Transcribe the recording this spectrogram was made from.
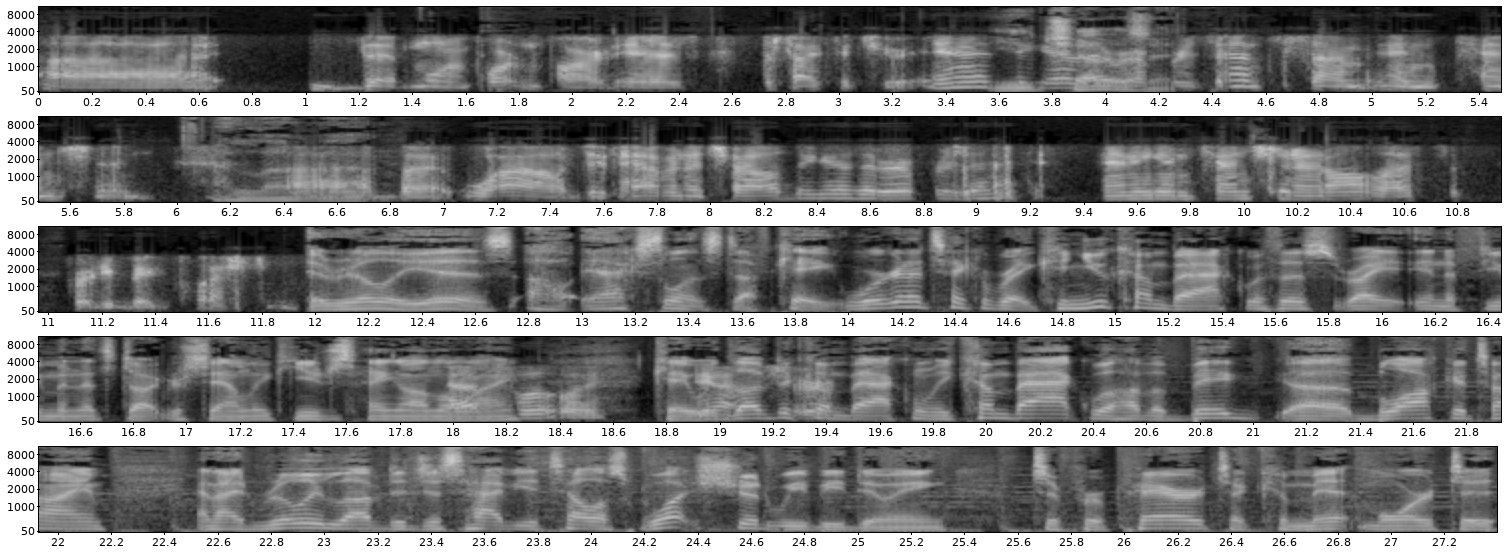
but uh, the more important part is the fact that you're in it You together chose it. represents some intention. I love Uh, that. but wow, did having a child together represent any intention at all? That's pretty big question. It really is. Oh, excellent stuff. Kate, we're going to take a break. Can you come back with us right in a few minutes, Dr. Stanley? Can you just hang on the line? Absolutely. Okay, we'd Yeah, love to sure. come back. When we come back, we'll have a big uh, block of time, and I'd really love to just have you tell us what should we be doing to prepare, to commit more, to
